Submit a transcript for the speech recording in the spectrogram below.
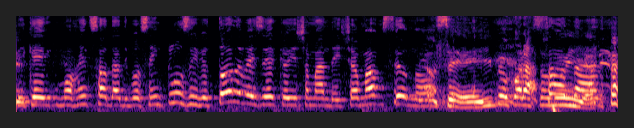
fiquei morrendo de saudade de você. Inclusive, toda vez que eu ia chamar Ney, chamava o seu nome. Eu sei, e meu coração saudade. doía.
